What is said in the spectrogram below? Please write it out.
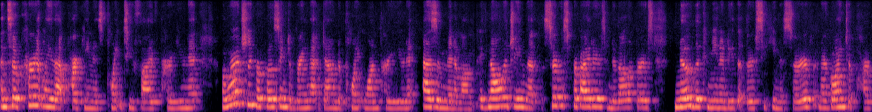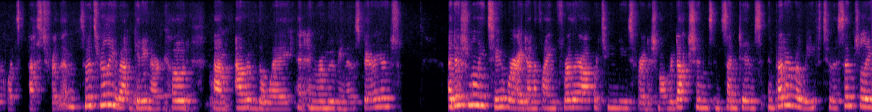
And so currently that parking is 0.25 per unit, and we're actually proposing to bring that down to 0.1 per unit as a minimum, acknowledging that the service providers and developers know the community that they're seeking to serve and are going to park what's best for them. So it's really about getting our code um, out of the way and, and removing those barriers. Additionally, too, we're identifying further opportunities for additional reductions, incentives, and better relief to essentially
